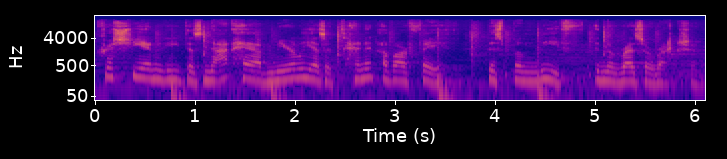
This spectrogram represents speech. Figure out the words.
Christianity does not have merely as a tenet of our faith this belief in the resurrection.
